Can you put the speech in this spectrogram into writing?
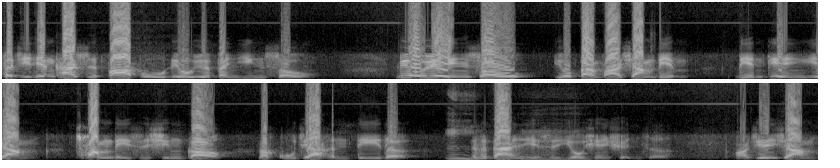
这几天开始发布六月份营收，六月营收有办法像联联电一样创历史新高，那股价很低的，那个当然也是优先选择。啊，今天像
